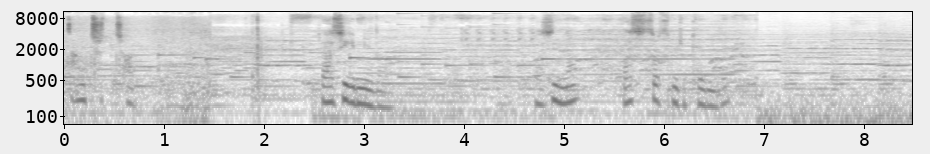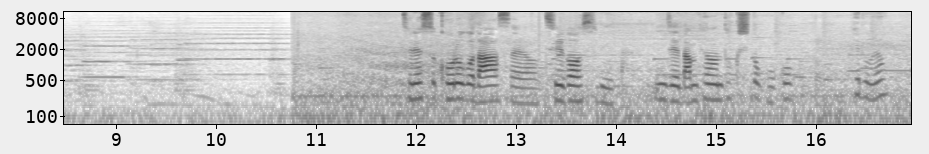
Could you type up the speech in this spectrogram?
짱 추천. 야식입니다. 맛있나? 맛있었으면 좋겠는데. 드레스 고르고 나왔어요. 즐거웠습니다. 이제 남편 턱시도 보고 피로요?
